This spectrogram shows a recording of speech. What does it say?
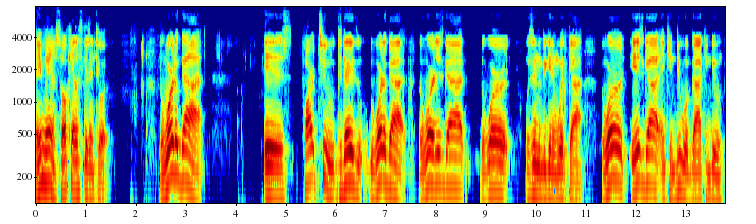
Amen. So, okay, let's get into it. The Word of God is part two. Today, the Word of God. The Word is God. The Word was in the beginning with God. The Word is God and can do what God can do.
